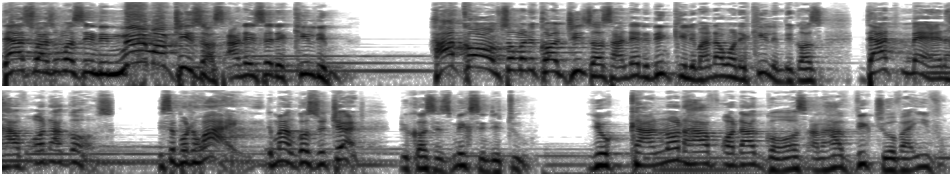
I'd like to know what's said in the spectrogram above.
That's why someone say in the name of Jesus, and they say they killed him. How come somebody called Jesus and then they didn't kill him and I want to kill him? Because that man have other gods. He said, but why? The man goes to church because he's mixing the two. You cannot have other gods and have victory over evil.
